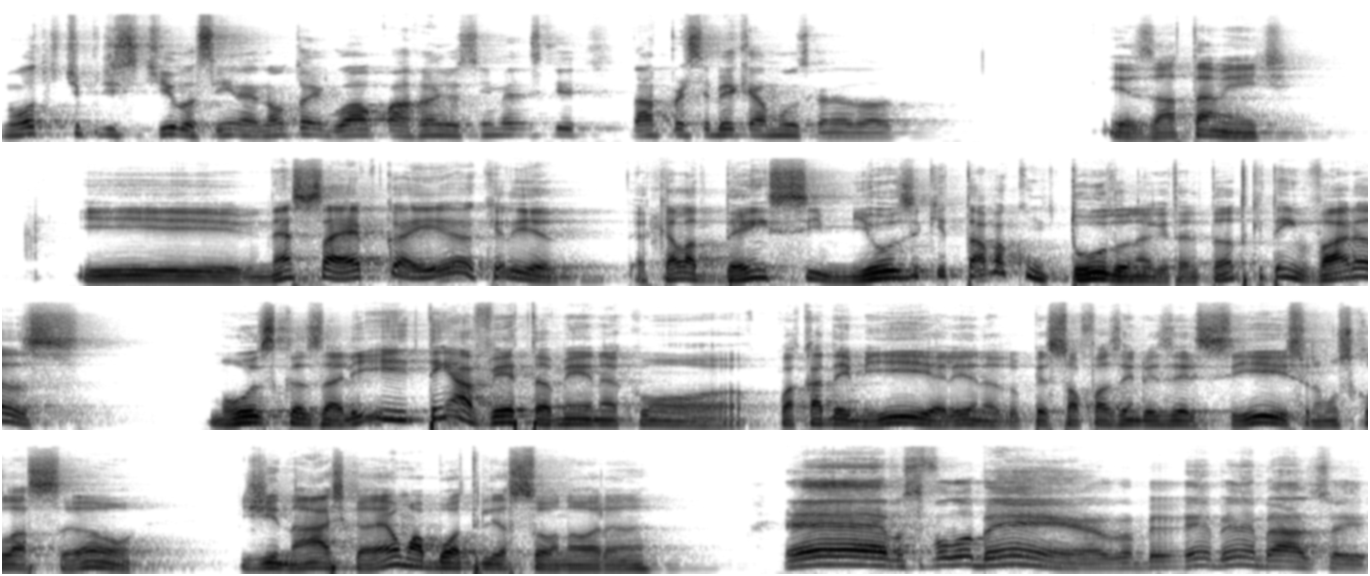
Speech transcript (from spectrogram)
um, outro tipo de estilo assim, né? Não tão igual com arranjo assim, mas que dá para perceber que é a música, né? Exatamente. E nessa época aí aquele aquela dance music tava com tudo, né, guitarra? Tanto que tem várias músicas ali. E tem a ver também, né, com, com a academia ali, né, do pessoal fazendo exercício, na musculação, ginástica. É uma boa trilha sonora, né? É, você falou bem, bem, bem lembrado isso aí.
